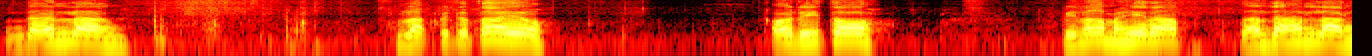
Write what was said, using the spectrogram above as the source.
Tandaan lang. Malapit na tayo. O dito. Pinakamahirap. Dahan-dahan lang.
